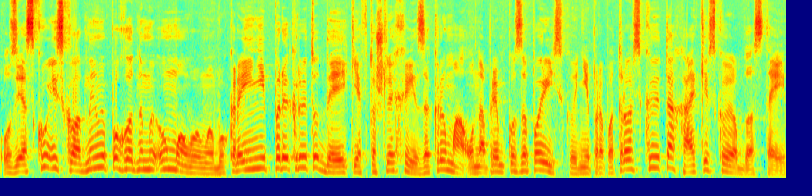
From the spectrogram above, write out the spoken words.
У зв'язку із складними погодними умовами в Україні перекрито деякі автошляхи, зокрема у напрямку Запорізької, Дніпропетровської та Харківської областей.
